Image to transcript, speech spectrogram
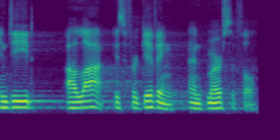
Indeed, Allah is forgiving and merciful.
